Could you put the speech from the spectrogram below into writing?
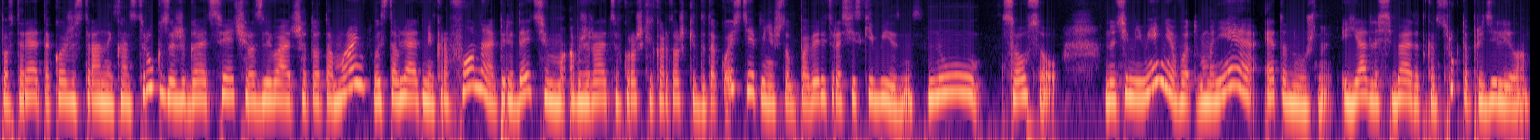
повторяет такой же странный конструкт, зажигает свечи, разливает шато тамань, выставляет микрофоны, а перед этим обжирается в крошке картошки до такой степени, чтобы поверить в российский бизнес. Ну, so-so. Но тем не менее, вот мне это нужно. И я для себя этот конструкт определила.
